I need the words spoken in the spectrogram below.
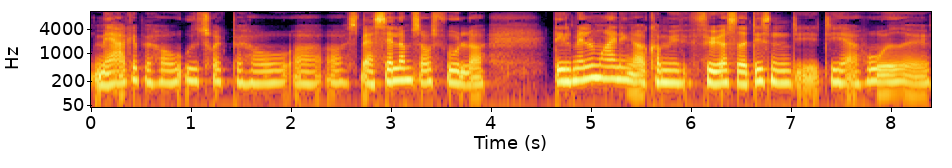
mærke behov, udtryk behov og, og være selvomsorgsfuld og dele mellemregninger og komme i førersædet. Det er sådan de, de her hoved... Øh.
